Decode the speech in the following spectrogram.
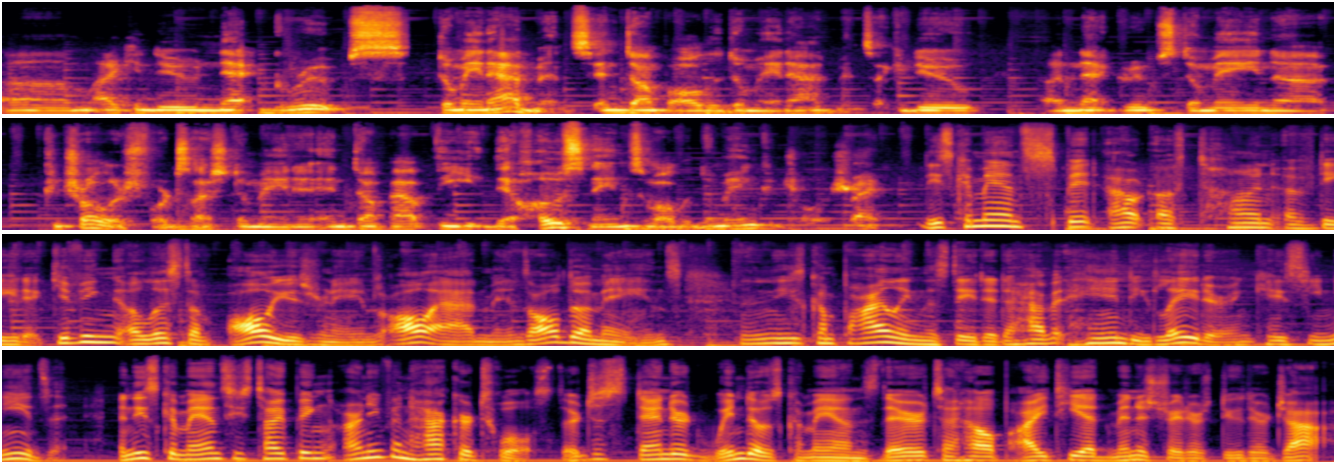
Um, I can do net groups domain admins and dump all the domain admins. I can do uh, net groups domain uh, controllers forward slash domain and dump out the, the host names of all the domain controllers, right? These commands spit out a ton of data, giving a list of all usernames, all admins, all domains, and he's compiling this data to have it handy later in case he needs it. And these commands he's typing aren't even hacker tools, they're just standard Windows commands there to help IT administrators do their job.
